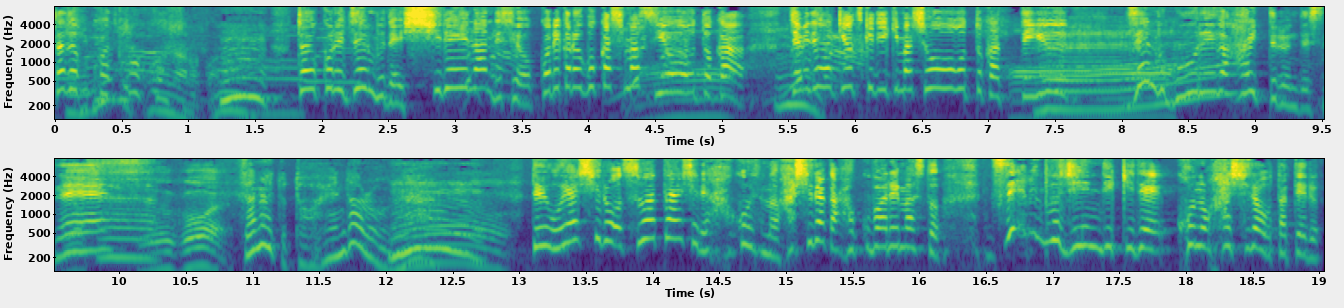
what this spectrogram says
ただこれ。うん、ただこれ全部ね、指令なんですよ、これから動かしますよとか、じゃあ皆さん気をつけていきましょうとかっていう、全部号令が入ってるんですね。すごい。じゃないと大変だろううね。んで、お社、諏訪大社に運ぶの柱が運ばれますと、全部人力でこの柱を立てる、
